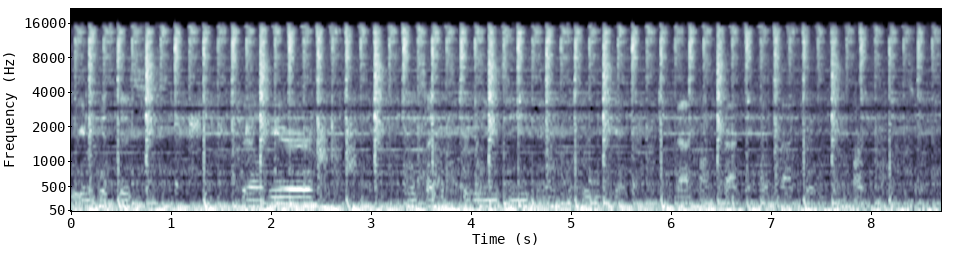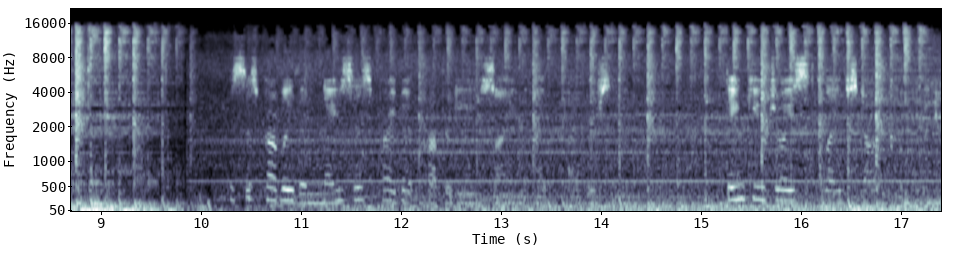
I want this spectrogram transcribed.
we're gonna hit this trail here. Looks like it's pretty easy, probably the nicest private property sign I've ever seen. Thank you, Joyce Livestock Company.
